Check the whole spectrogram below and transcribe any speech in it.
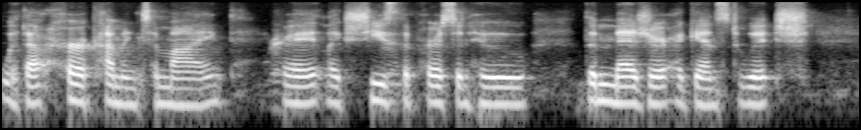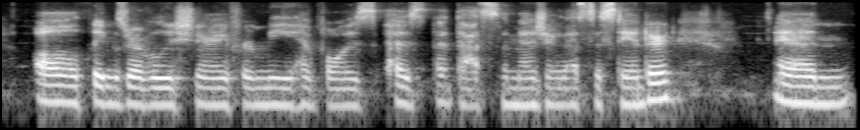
without her coming to mind, right? right? Like she's the person who, the measure against which all things revolutionary for me have always has that that's the measure that's the standard. And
